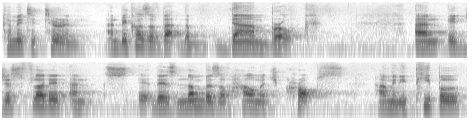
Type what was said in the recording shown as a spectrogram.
committed tyranny. And because of that, the dam broke. And it just flooded, and there's numbers of how much crops, how many people,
